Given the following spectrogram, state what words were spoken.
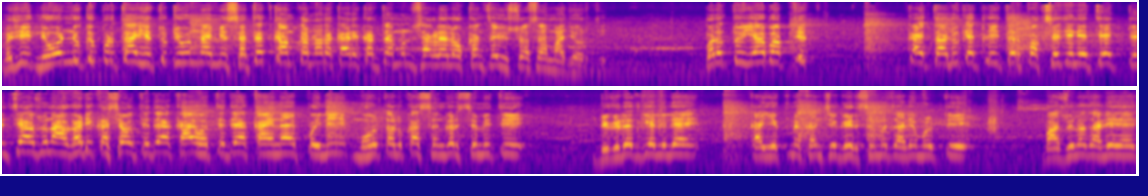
म्हणजे निवडणुकीपुरता हेतू ठेवून नाही मी सतत काम करणारा कार्यकर्ता म्हणून सगळ्या लोकांचा विश्वास आहे माझ्यावरती. परंतु या बाबतीत काय तालुक्यातले इतर पक्षाचे नेते आहेत त्यांच्या अजून आघाडी कशा होत्या त्या काय होत्या त्या काय नाही. पहिली मोहोळ तालुका संघर्ष समिती बिघडत गेलेली आहे. काही एकमेकांचे गैरसमज झाल्यामुळे ते बाजूला झालेले आहेत.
